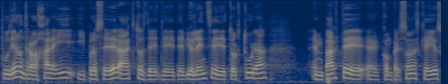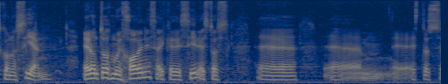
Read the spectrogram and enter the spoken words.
pudieron trabajar ahí y proceder a actos de, violencia y de tortura, en parte eh, con personas que ellos conocían. Eran todos muy jóvenes, hay que decir, estos, eh, estos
